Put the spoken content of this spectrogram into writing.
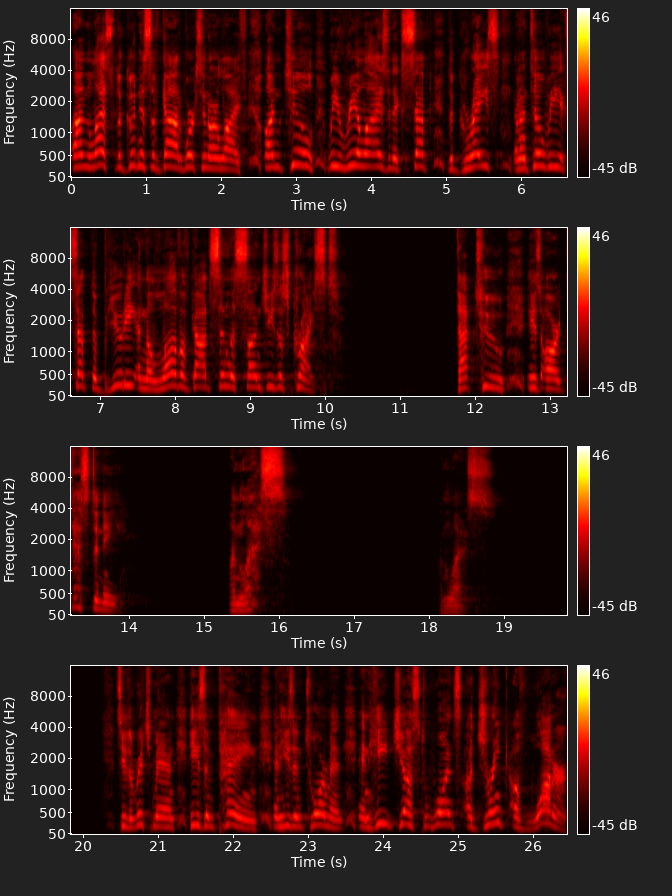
unless the goodness of God works in our life, until we realize and accept the grace, and until we accept the beauty and the love of God's sinless Son, Jesus Christ. That too is our destiny. Unless, unless. See, the rich man, he's in pain and he's in torment, and he just wants a drink of water.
